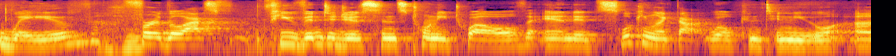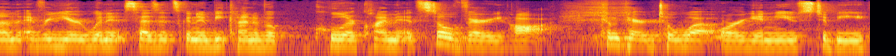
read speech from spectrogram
wave mm-hmm. for the last few vintages since 2012, and it's looking like that will continue um, every year when it says it's going to be kind of a cooler climate. It's still very hot compared to what Oregon used to be.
